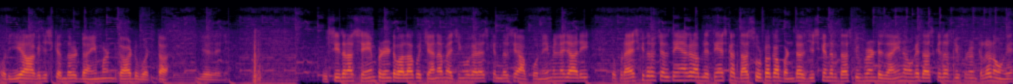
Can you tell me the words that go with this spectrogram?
اور یہ آگے جس کے اندر ڈائمنڈ کا دوپٹہ، یہ لے لیں۔ اسی طرح سیم پرنٹ والا کوئی چینا میچنگ وغیرہ اس کے اندر سے آپ کو نہیں ملنے جا رہی۔ تو پرائز کی طرف چلتے ہیں۔ اگر آپ لیتے ہیں اس کا دس سوٹوں کا بنڈل جس کے اندر دس ڈفرینٹ ڈیزائن ہوں گے، دس کے دس ڈفرینٹ کلر ہوں گے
